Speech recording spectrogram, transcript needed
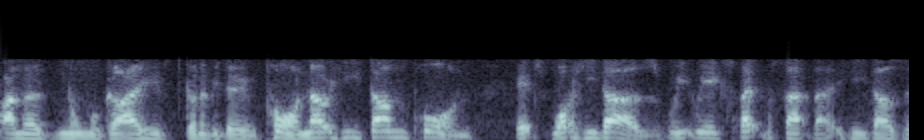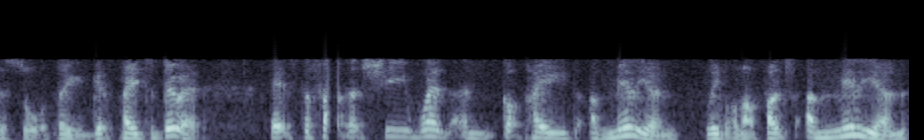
I'm a normal guy who's going to be doing porn." No, he's done porn. It's what he does. We we expect the fact that he does this sort of thing and gets paid to do it. It's the fact that she went and got paid a million, believe it or not, folks, a million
